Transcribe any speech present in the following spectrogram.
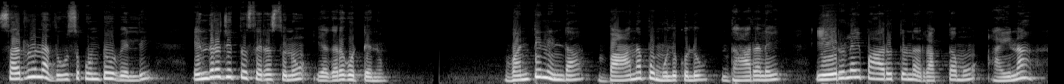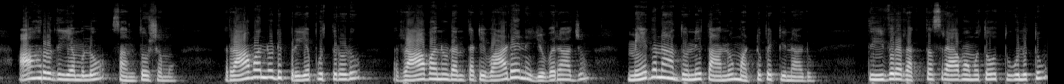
సర్రున దూసుకుంటూ వెళ్ళి ఇంద్రజిత్తు శిరస్సును ఎగరగొట్టెను. వంటి నిండా బాణపు ములుకులు ధారలై ఏరులై పారుతున్న రక్తము అయినా ఆ హృదయములో సంతోషము. రావణుడి ప్రియపుత్రుడు రావణుడంతటి వాడైన యువరాజు మేఘనాథుణ్ణి తాను మట్టుపెట్టినాడు. తీవ్ర రక్తస్రావముతో తూలుతూ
